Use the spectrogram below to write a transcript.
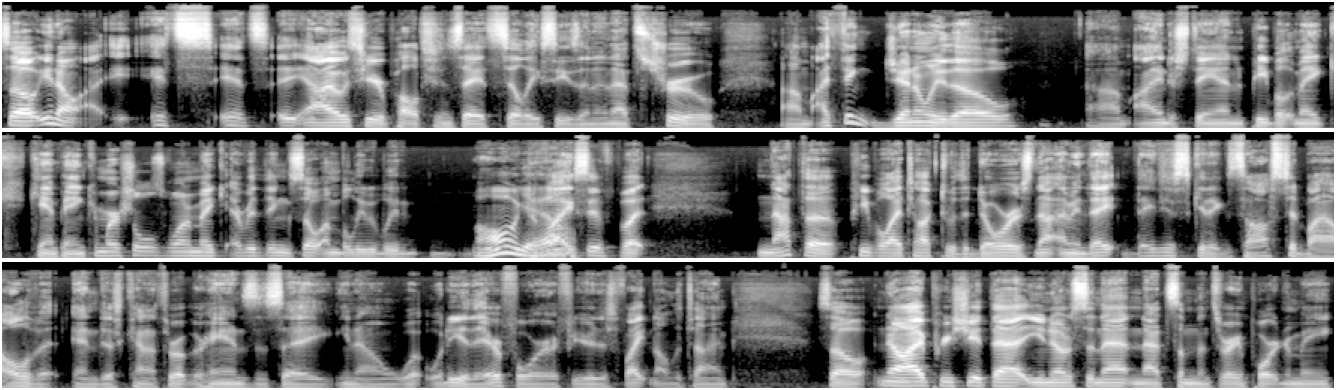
So you know, I- it's it's. You know, I always hear politicians say it's silly season, and that's true. Um, I think generally, though, um, I understand people that make campaign commercials want to make everything so unbelievably Oh yeah. divisive, but not the people I talk to at the doors. Not. I mean, they they just get exhausted by all of it and just kind of throw up their hands and say, you know, what what are you there for if you're just fighting all the time? So no, I appreciate that you noticing that, and that's something that's very important to me.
